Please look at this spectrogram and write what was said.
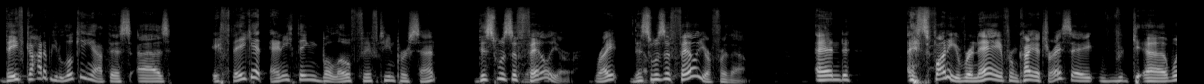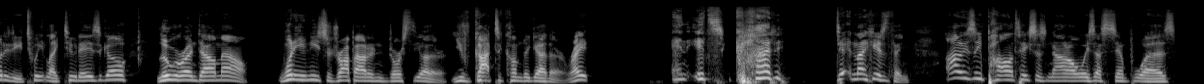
they've got to be looking at this as if they get anything below 15%, this was a failure, right? This was a failure for them. And it's funny, Renee from Calle Trece, uh, what did he tweet like two days ago? Lugaro and Dalmau, one of you needs to drop out and endorse the other. You've got to come together, right? And it's God. Now, here's the thing. Obviously, politics is not always as simple as,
